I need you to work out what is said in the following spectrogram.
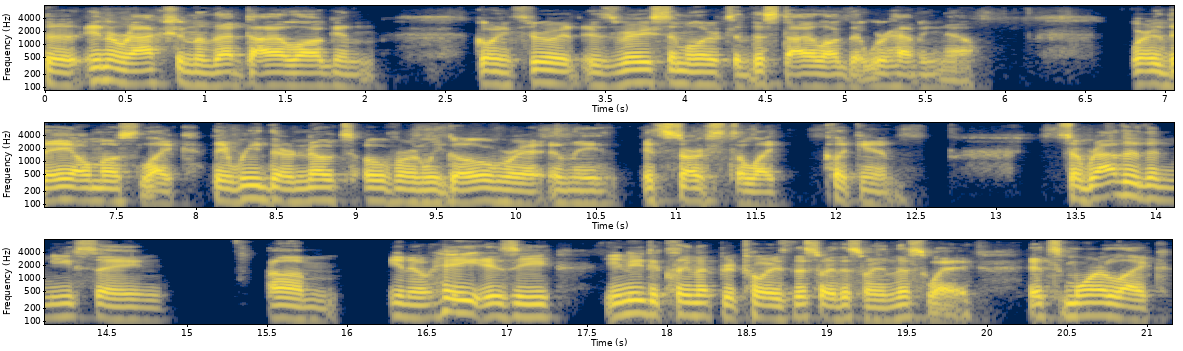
the interaction of that dialogue and going through it is very similar to this dialogue that we're having now where they almost like they read their notes over and we go over it and they it starts to like click in. So rather than me saying um, you know hey izzy you need to clean up your toys this way this way and this way it's more like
